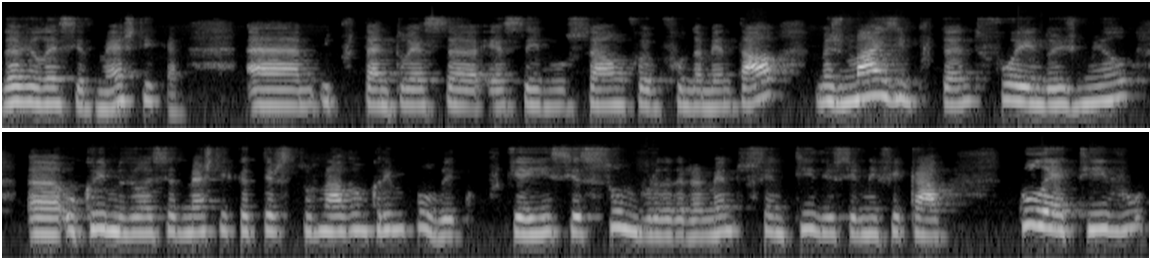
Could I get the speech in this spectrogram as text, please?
da violência doméstica, uh, e portanto essa, essa evolução foi fundamental, mas mais importante foi em 2000 o crime de violência doméstica ter se tornado um crime público, porque aí se assume verdadeiramente o sentido e o significado coletivo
